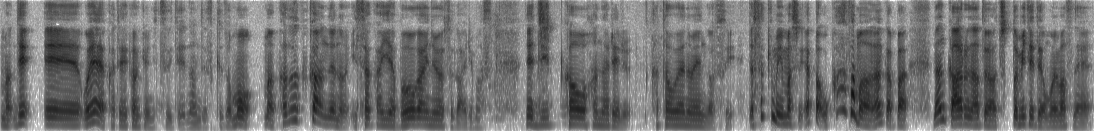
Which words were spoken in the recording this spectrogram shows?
まあ、で、えー、親や家庭環境についてなんですけども、まあ、家族間でのいさかいや妨害の要素があります。で、実家を離れる、片親の縁が薄い。でさっきも言いましたやっぱお母様はなんかやっぱ、なんかあるなとはちょっと見てて思いますね。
